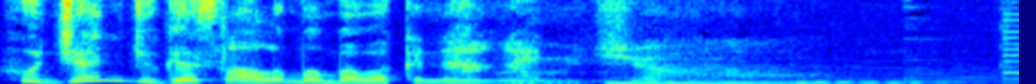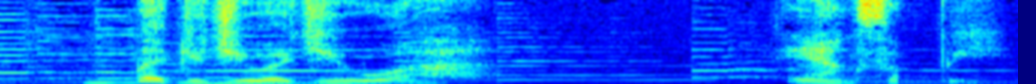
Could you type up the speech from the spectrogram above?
Hujan juga selalu membawa kenangan bagi jiwa-jiwa yang sepi.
